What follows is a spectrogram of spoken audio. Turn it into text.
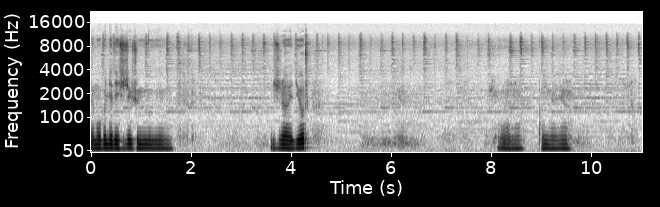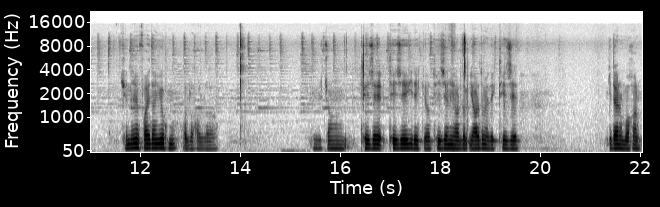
ve mobilya değişecek çünkü icra ediyor. Kaybediyor. Kendine faydan yok mu? Allah Allah. Cık. Canım teyze teyzeye gidek ya. Teyzenin yardım yardım edek teyze. Gidelim bakalım.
